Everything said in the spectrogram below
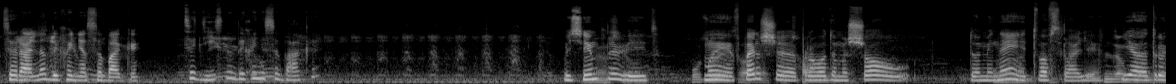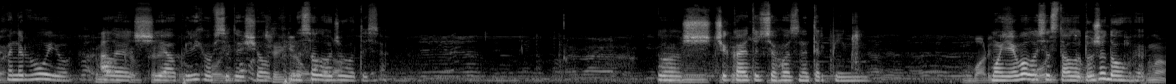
Це реально дихання собаки. Це дійсно дихання собаки. Усім привіт. Ми вперше проводимо шоу Домінейт в Австралії. Я трохи нервую, але ж я приїхав сюди, щоб насолоджуватися. Тож чекайте цього з нетерпінням. Моє волосся стало дуже довге.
